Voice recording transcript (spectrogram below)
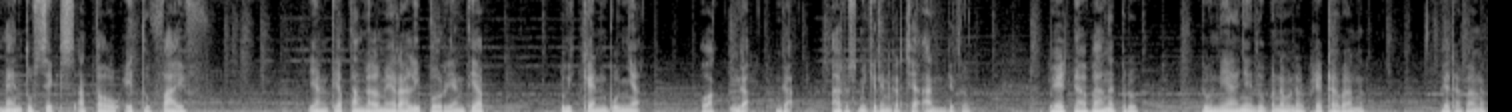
9 to 6 atau 8 to 5 yang tiap tanggal merah libur yang tiap weekend punya waktu nggak nggak harus mikirin kerjaan gitu. Beda banget bro. Dunianya itu benar-benar beda banget. Beda banget.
